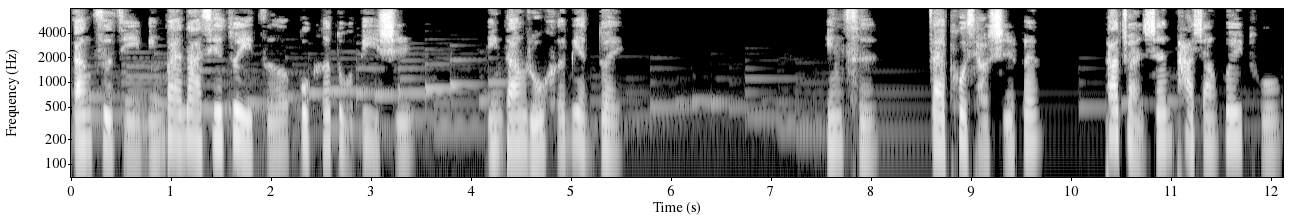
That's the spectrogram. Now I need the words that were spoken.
当自己明白那些罪责不可躲避时，应当如何面对。因此，在破晓时分，他转身踏上归途，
